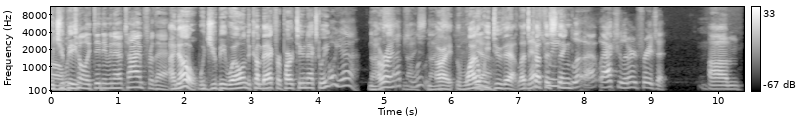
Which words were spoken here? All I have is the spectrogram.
Would Oh, you we be? totally didn't even have time for that. I know. Would you be willing to come back for part two next week? Oh yeah. Nice, All right. nice, Absolutely. nice. All right. Why don't we do that? Let's Next cut this week- thing. l- uh, Actually, let me rephrase that. Um,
